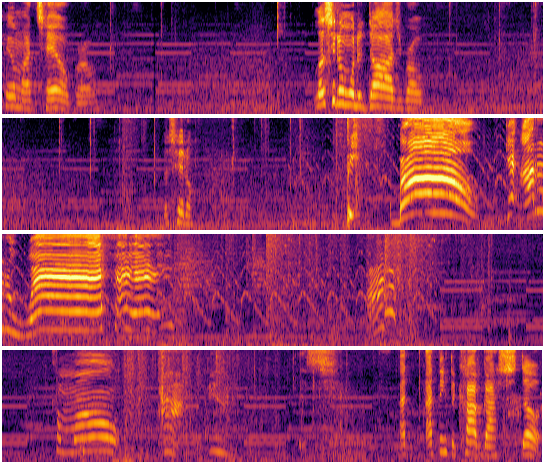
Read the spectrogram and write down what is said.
Hit my tail, bro. Let's hit him with a dodge, bro. Let's hit him. Bro! Get out of the way! Ah. Come on. Ah. I, I think the cop got stuck.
